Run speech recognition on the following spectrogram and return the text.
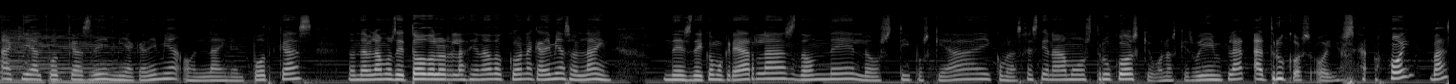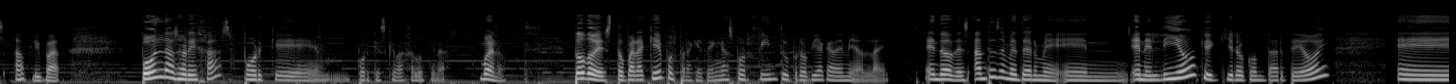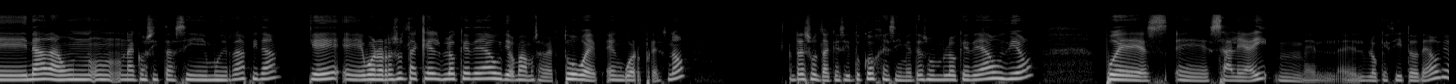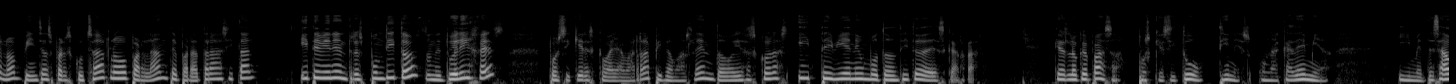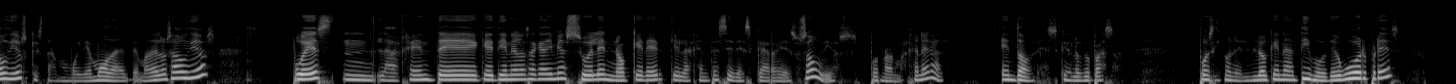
aquí al podcast de Mi Academia Online, el podcast donde hablamos de todo lo relacionado con academias online, desde cómo crearlas, dónde, los tipos que hay, cómo las gestionamos, trucos, que bueno, es que os voy a inflar a trucos hoy, o sea, hoy vas a flipar. Pon las orejas porque, porque es que vas a alucinar. Bueno, todo esto, ¿para qué? Pues para que tengas por fin tu propia academia online. Entonces, antes de meterme en, en el lío que quiero contarte hoy, eh, nada, una cosita así muy rápida, que, eh, bueno, resulta que el bloque de audio, vamos a ver, tu web en WordPress, ¿no? Resulta que si tú coges y metes un bloque de audio, pues eh, sale ahí mm, el, el, bloquecito de audio, ¿no? Pinchas para escucharlo, para adelante, para atrás y tal. Y te vienen tres puntitos donde tú eliges, pues si quieres que vaya más rápido, más lento y esas cosas, y te viene un botoncito de descargar. ¿Qué es lo que pasa? Pues que si tú tienes una academia y metes audios, que está muy de moda el tema de los audios, pues mm, la gente que tiene las academias suele no querer que la gente se descargue esos audios, por norma general. Entonces, ¿qué es lo que pasa? Pues que con el bloque nativo de WordPress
